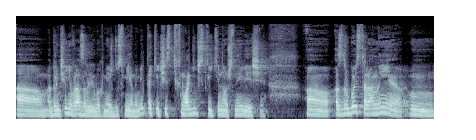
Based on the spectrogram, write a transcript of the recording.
э, ограничения в разрывах между сменами. Это такие чисто технологические киношные вещи. Э, а с другой стороны, э,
